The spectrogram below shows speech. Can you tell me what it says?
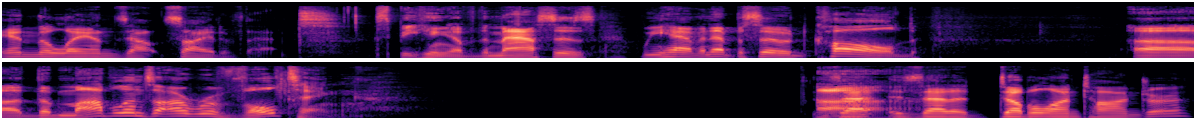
And the lands outside of that. Speaking of the masses, we have an episode called uh The Moblins Are Revolting. Is that is that a double entendre?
